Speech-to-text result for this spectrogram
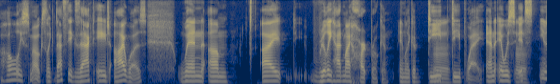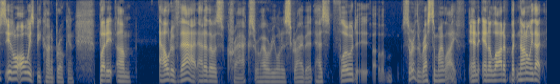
holy smokes, like that's the exact age I was when um, I really had my heart broken in like a deep, deep way. And it was, it's, you know, it'll always be kind of broken, but it, um, out of that, out of those cracks or however you want to describe it, has flowed uh, sort of the rest of my life, and and a lot of, but not only that,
